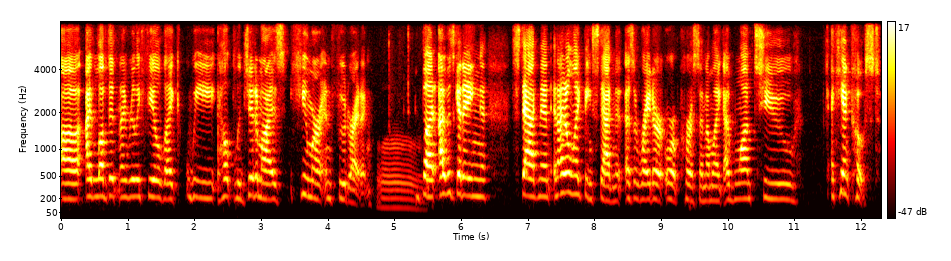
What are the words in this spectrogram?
Uh, I loved it. And I really feel like we helped legitimize humor in food writing. Mm. But I was getting stagnant and I don't like being stagnant as a writer or a person. I'm like, I want to, I can't coast.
